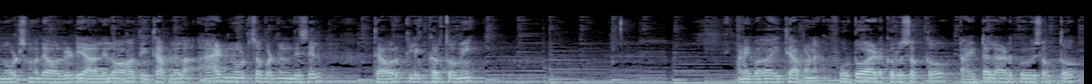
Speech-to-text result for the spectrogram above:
नोट्समध्ये ऑलरेडी आलेलो आहोत. इथे आपल्याला ॲड नोटचं बटन दिसेल. त्यावर क्लिक करतो मी. आणि बघा इथे आपण फोटो ॲड करू शकतो टायटल ॲड करू शकतो.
